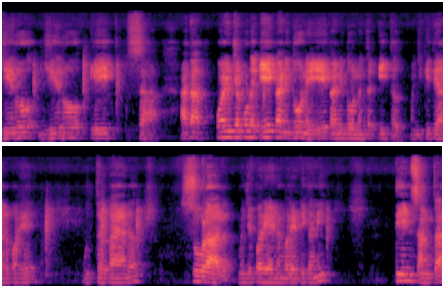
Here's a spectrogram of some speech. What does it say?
झिरो झिरो एक सहा. आता पॉईंटच्या पुढे एक आणि दोन आहे. एक आणि दोन नंतर इथं. म्हणजे किती आलं पर्याय? उत्तर काय आलं? सोळा आलं. म्हणजे पर्याय नंबर या ठिकाणी तीन सांगता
